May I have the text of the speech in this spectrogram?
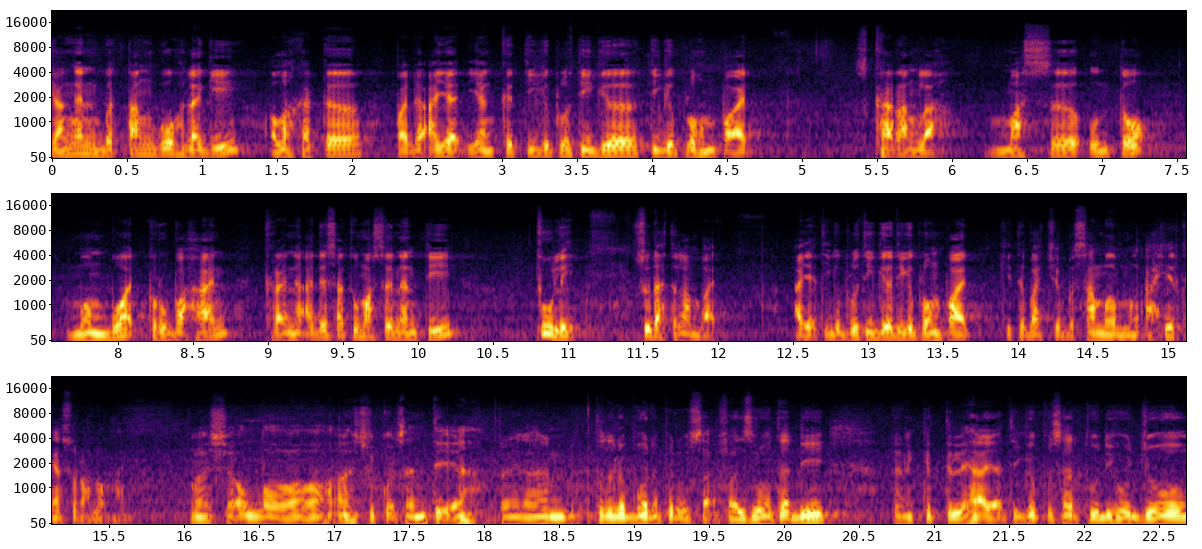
jangan bertangguh lagi Allah kata pada ayat yang ke-33 34 sekaranglah masa untuk membuat perubahan kerana ada satu masa nanti late sudah terlambat. Ayat 33 34 kita baca bersama mengakhirkan surah Luqman. Masya Allah. Ah, cukup cantik ya penerangan terlebih daripada Ustaz Fazrul tadi dan kita lihat ayat 31 di hujung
